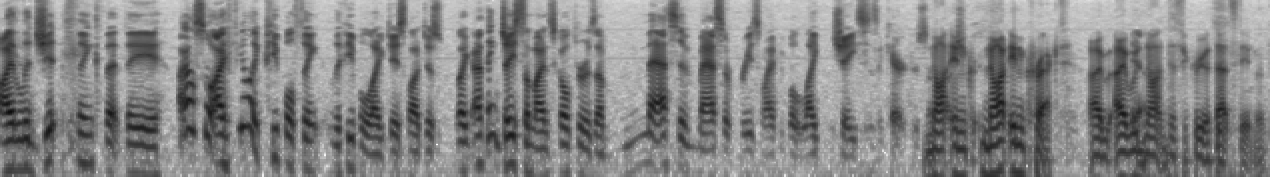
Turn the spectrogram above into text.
I legit think that they. I also I feel like people think the people like Jace a lot. Just like I think Jace the Mind Sculptor is a massive, massive reason why people like Jace as a character. So not much. in, not incorrect. I I would Yeah. not disagree with that statement.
